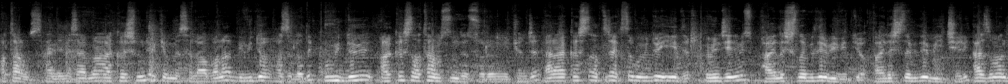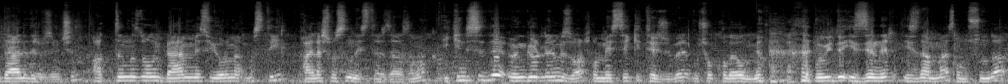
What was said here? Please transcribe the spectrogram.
atar mısın? Hani mesela ben arkadaşım diyor ki mesela bana bir video hazırladık. Bu videoyu arkadaşına atar mısın diye soruyorum ilk önce. Eğer arkadaşına atacaksa bu video iyidir. Önceliğimiz paylaşılabilir bir video. Paylaşılabilir bir içerik. Her zaman değerlidir bizim için. Attığımızda onun beğenmesi, yorum yapması değil, paylaşmasını da isteriz her zaman. İkincisi de öngörülerimiz var. O mesleki tecrübe. Bu çok kolay olmuyor. bu video izlenir, izlenmez konusunda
